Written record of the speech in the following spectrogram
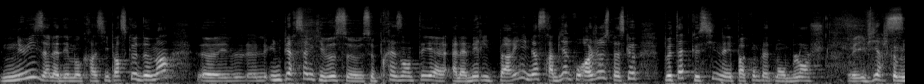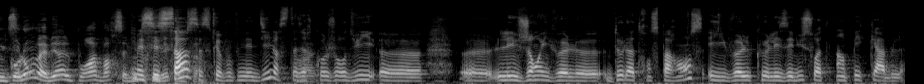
nuisent à la démocratie? Parce que demain, une personne qui veut se, présenter à, la mairie de Paris, eh bien, sera bien courageuse parce que peut-être que s'il n'est pas complètement blanche et vierge comme une colombe, eh bien, elle pourra avoir sa vie Mais c'est ça, c'est ce que vous venez de dire. C'est-à-dire qu'aujourd'hui, euh, euh, les gens, ils veulent euh, de la transparence et ils veulent que les élus soient impeccables.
